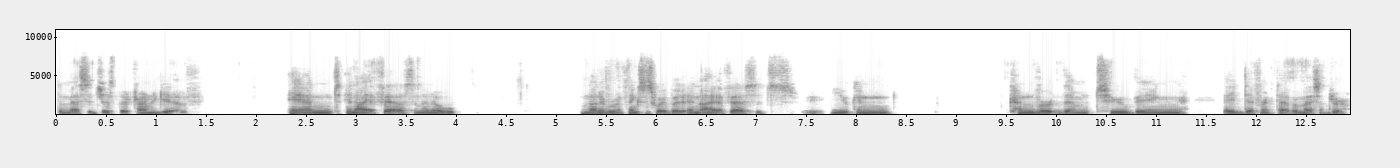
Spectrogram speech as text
the messages they're trying to give. And in IFS, and I know not everyone thinks this way, but in IFS, it's you can convert them to being a different type of messenger.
